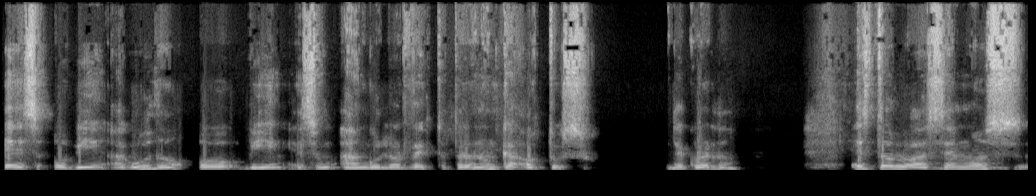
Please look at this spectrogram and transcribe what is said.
es o bien agudo o bien es un ángulo recto, pero nunca obtuso. ¿De acuerdo? Esto lo hacemos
